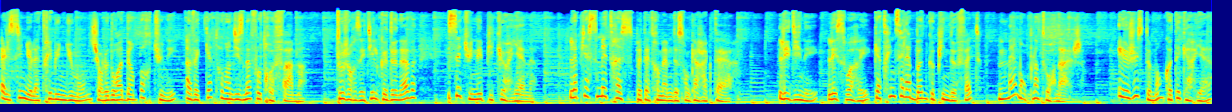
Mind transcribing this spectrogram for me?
elle signe la Tribune du Monde sur le droit d'importuner avec 99 autres femmes. Toujours est-il que Deneuve c'est une épicurienne. La pièce maîtresse peut-être même de son caractère. Les dîners, les soirées, Catherine c'est la bonne copine de fête, même en plein tournage. Et justement, côté carrière,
